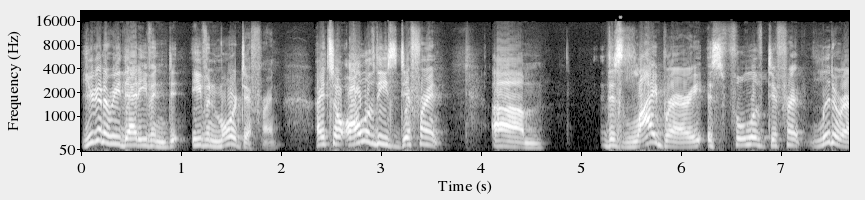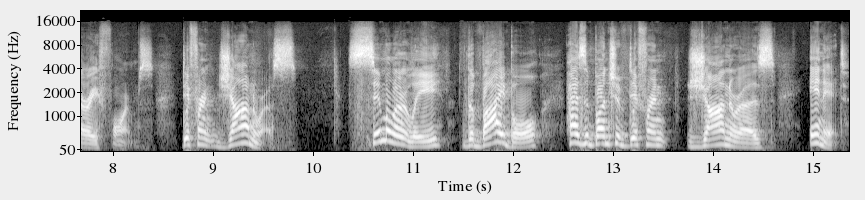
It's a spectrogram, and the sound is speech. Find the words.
you're going to read that even even more different. Right? So all of these different, um, this library is full of different literary forms, different genres. Similarly, the Bible has a bunch of different genres in it.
